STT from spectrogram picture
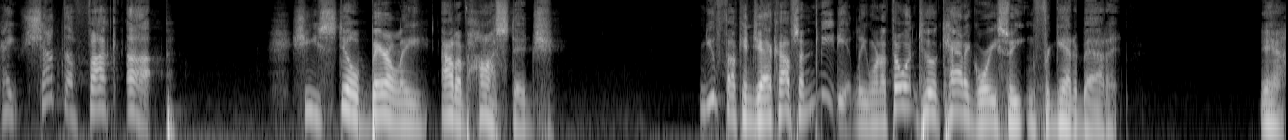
Hey, shut the fuck up. She's still barely out of hostage. You fucking jackoffs immediately want to throw it into a category so you can forget about it. Yeah.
